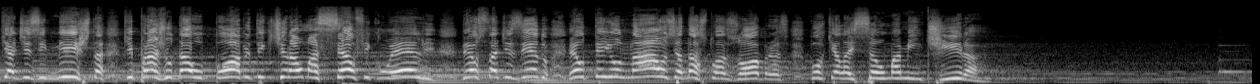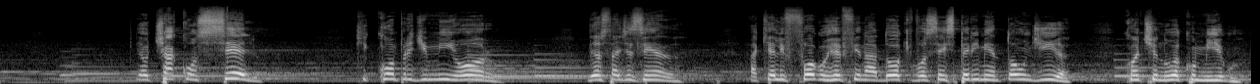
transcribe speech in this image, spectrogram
que é dizimista, que para ajudar o pobre tem que tirar uma selfie com ele. Deus está dizendo: Eu tenho náusea das tuas obras, porque elas são uma mentira. Eu te aconselho que compre de mim ouro. Deus está dizendo: aquele fogo refinador que você experimentou um dia, continua comigo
